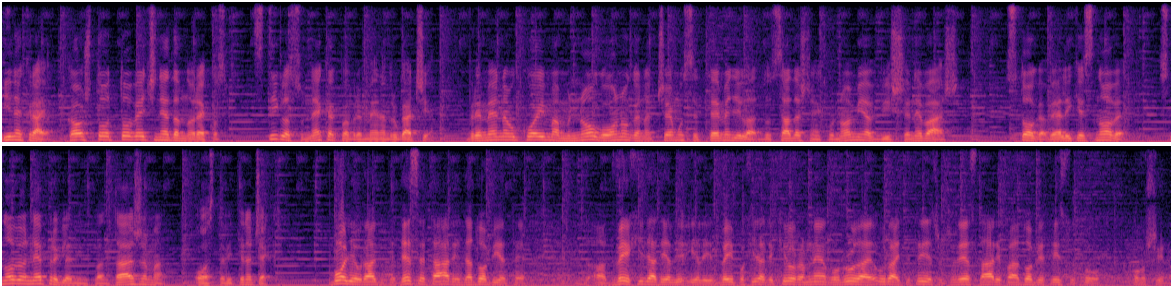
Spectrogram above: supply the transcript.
I na kraju, kao što to već nedavno rekao smo, stigla su nekakva vremena drugačija. Vremena u kojima mnogo onoga na čemu se temeljila dosadašnja ekonomija više ne važi. Stoga velike snove, snove o nepreglednim plantažama, ostavite na čekanju. Bolje uradite 10 ari da dobijete 2000 ili 2500 kg nego uradite 30-40 ari pa dobijete istu tu površinu.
